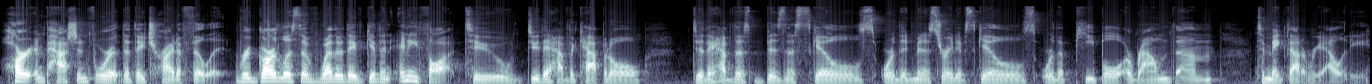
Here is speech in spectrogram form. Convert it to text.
heart and passion for it that they try to fill it regardless of whether they've given any thought to do they have the capital do they have the business skills or the administrative skills or the people around them to make that a reality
